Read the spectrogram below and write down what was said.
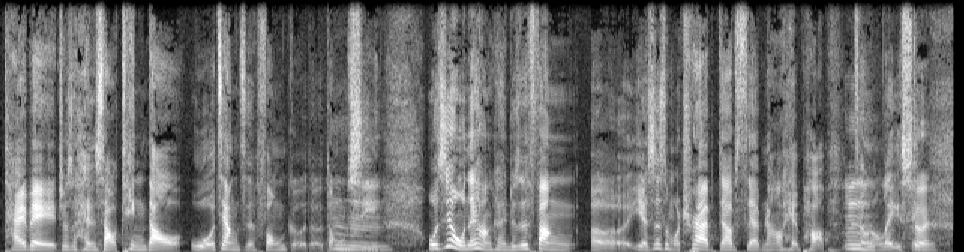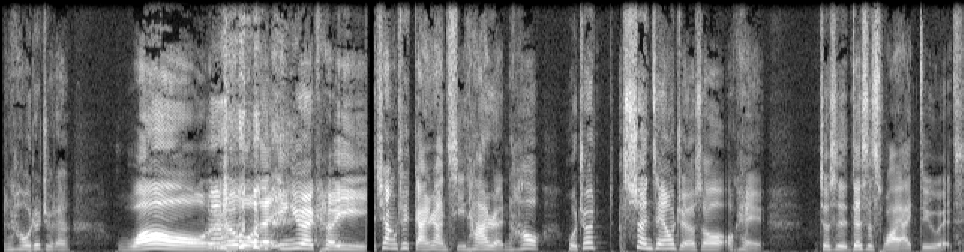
台北就是很少听到我这样子风格的东西。嗯、我记得我那场可能就是放呃，也是什么 trap、dubstep，然后 hip hop、嗯、这种类型。对。然后我就觉得，哇哦，我的音乐可以这样去感染其他人。然后我就瞬间又觉得说，OK，就是 this is why I do it。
